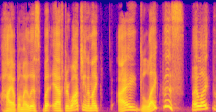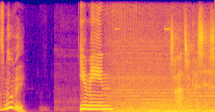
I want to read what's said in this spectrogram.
high up on my list. But after watching it, I'm like, I like this. I like this movie. You mean So that's what this is.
